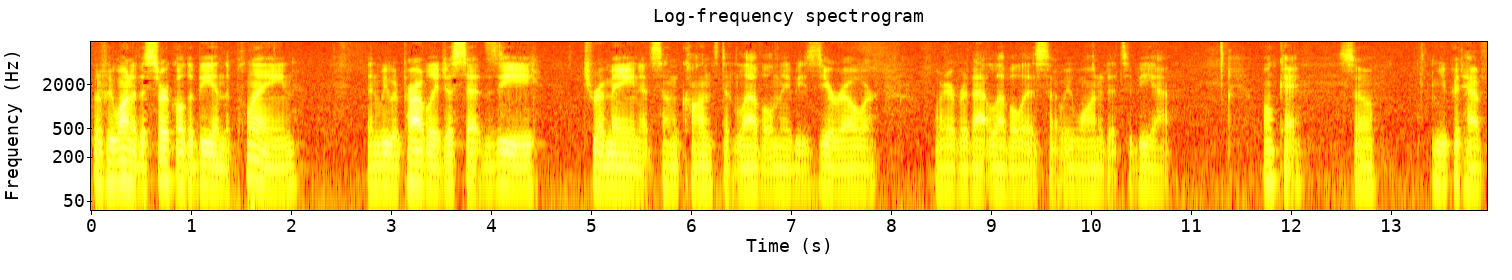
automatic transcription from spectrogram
But if we wanted the circle to be in the plane, then we would probably just set z to remain at some constant level, maybe zero or whatever that level is that we wanted it to be at. Okay, so you could have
